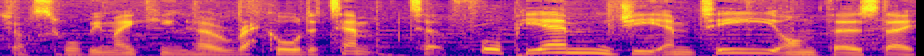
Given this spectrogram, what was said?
Joss will be making her record attempt at 4 pm GMT on Thursday.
